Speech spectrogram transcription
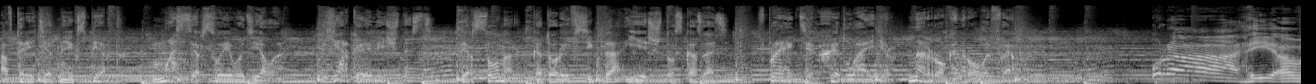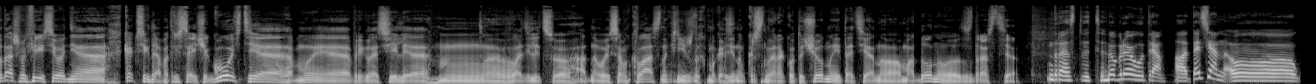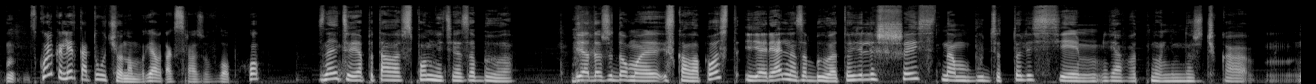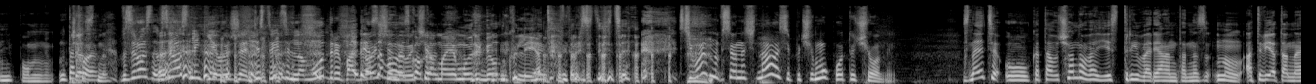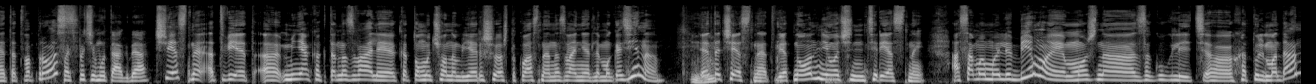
авторитетный эксперт, мастер своего дела, яркая личность, персона, которой всегда есть что сказать. В проекте Headliner на Rock'n'Roll FM. Ура! И э, в нашем эфире сегодня, как всегда, потрясающие гости. Мы пригласили владелицу одного из самых классных книжных магазинов Краснодара «Кот ученый» Татьяну Мадонову. Здравствуйте. Здравствуйте. Доброе утро. А, Татьяна, э, сколько лет коту ученому? Я вот так сразу в лоб. Хоп. Знаете, я пыталась вспомнить, я забыла. Я даже дома искала пост, и я реально забыла. То ли 6 нам будет, то ли 7. Я вот, ну, немножечко не помню, Ну, такой честно. взрос- взросленький уже, действительно мудрый, Я забыла, сколько моему ребенку лет, простите. С чего все начиналось и почему кот ученый? Знаете, у кота ученого есть три варианта ну, ответа на этот вопрос. Почему так, да? Честный ответ. э, Меня как-то назвали котом ученым, я решила, что классное название для магазина. Это честный ответ, но он не очень интересный. А самый мой любимый, можно загуглить э, Хатуль Мадан,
